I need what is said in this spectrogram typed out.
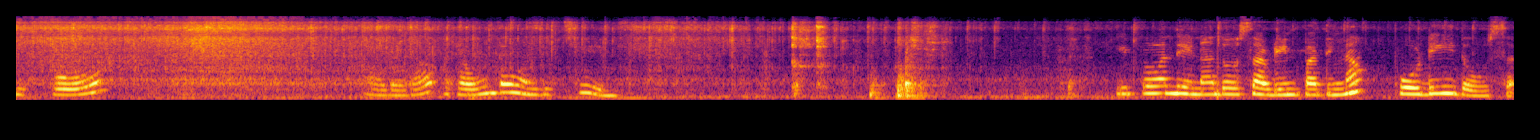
இப்போ அடடா வந்துச்சு. இப்போ வந்து என்ன தோசை அப்படின்னு பார்த்தீங்கன்னா பொடி தோசை.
